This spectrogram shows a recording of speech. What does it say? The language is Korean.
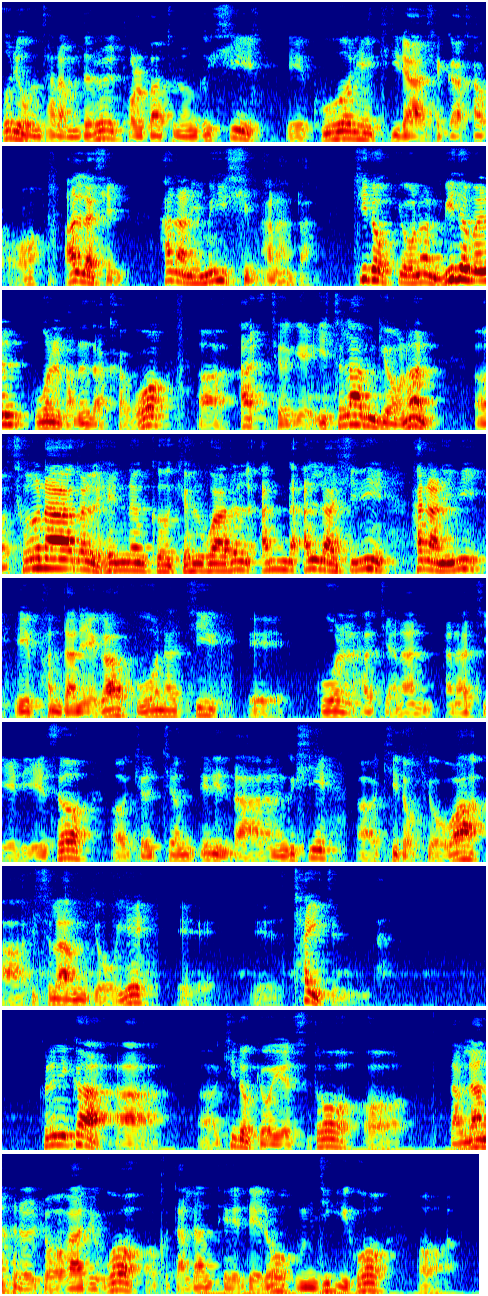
어려운 사람들을 돌봐주는 것이 예, 구원의 길이라 생각하고 알라신 하나님의 심판한다. 기독교는 믿으면 구원을 받는다 하고 어, 아, 저기 이슬람교는 어, 선악을 했는 그 결과를 알라시니 하나님이 예, 판단해가 구원할지 예, 구원을 할지 안, 할지에 대해서 어, 결정 내린다라는 것이 어, 기독교와 아, 이슬람교의 예, 차이점입니다. 그러니까 아, 기독교에서도 달란트를 줘가지고 그 달란트대로 움직이고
